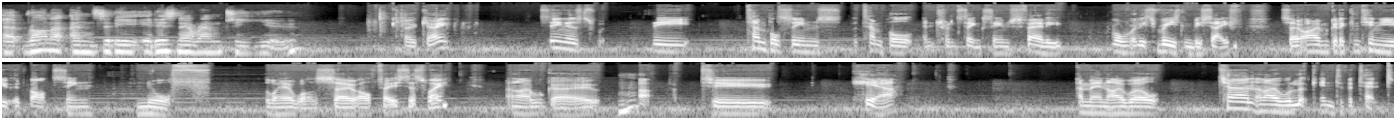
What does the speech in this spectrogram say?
Uh, Rana and Zibby, it is now round to you. Okay. Seeing as the temple seems, the temple entrance thing seems fairly, or at least reasonably safe, so I'm going to continue advancing north the way I was. So I'll face this way, and I will go Mhm. up to here, and then I will turn and I will look into the tent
